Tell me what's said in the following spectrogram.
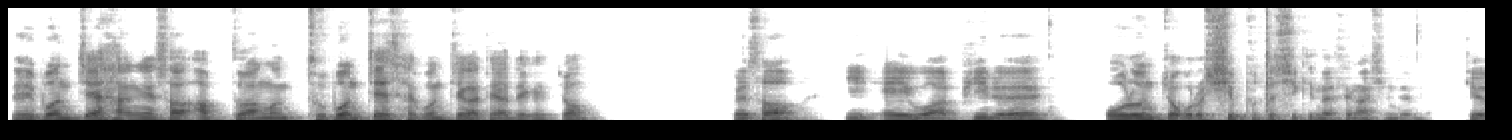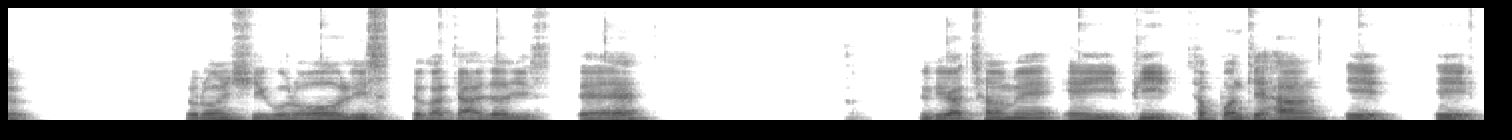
네 번째 항에서 앞 두 항은 두 번째, 세 번째가 돼야 되겠죠. 그래서 이 A와 B를 오른쪽으로 시프트 시킨다 생각하시면 됩니다. 즉, 이런 식으로 리스트가 짜져 있을 때 여기가 처음에 A, B 첫 번째 항 1, 1,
